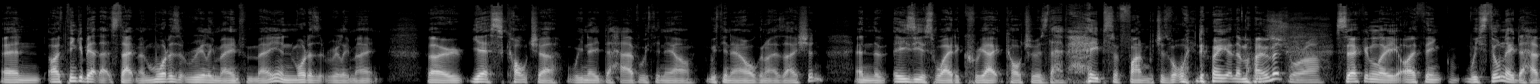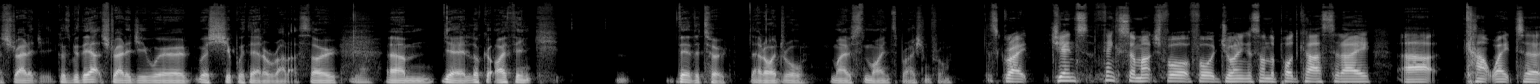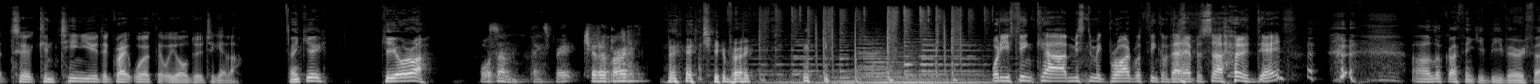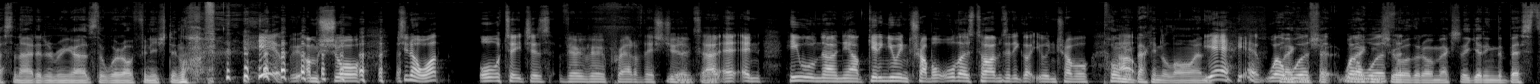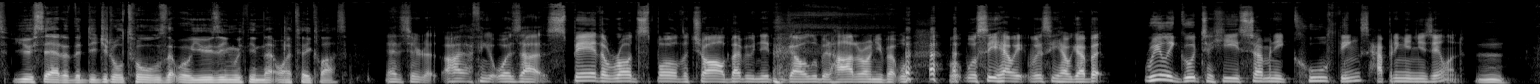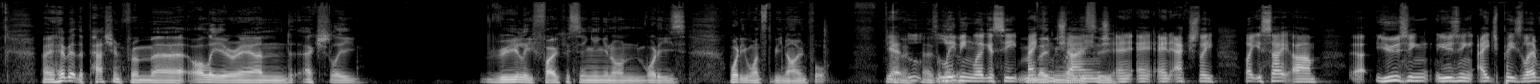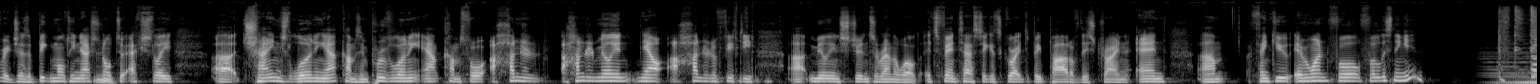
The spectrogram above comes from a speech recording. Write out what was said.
And I think about that statement. What does it really mean for me, and what does it really mean? So yes, culture we need to have within our within our organisation, and the easiest way to create culture is to have heaps of fun, which is what we're doing at the moment. Sure are. Secondly, I think we still need to have strategy because without strategy, we're we're ship without a rudder. So yeah, um, yeah look, I think they're the two that I draw most my inspiration from. That's great, gents. Thanks so much for for joining us on the podcast today. Uh, can't wait to to continue the great work that we all do together. Thank you. Kia ora. Awesome. Thanks, Brett. Kia ora, Cheers, bro. what do you think uh, Mr. McBride would think of that episode, Dan? Oh, look, I think he'd be very fascinated in regards to where I've finished in life. yeah, I'm sure. Do you know what? All teachers very, very proud of their students. Yeah, uh, and, and, he will know now, getting you in trouble, all those times that he got you in trouble. Pulling uh, me back into line. Yeah, yeah, well worth sure, it. Well making worth sure it. that I'm actually getting the best use out of the digital tools that we're using within that IT class. Yeah, I think it was uh, spare the rod, spoil the child. Maybe we need to go a little bit harder on you, but we'll, we'll, we'll see how we we'll see how we go. But really good to hear so many cool things happening in New Zealand. Mm. Hey, how about the passion from uh, Ollie around actually really focusing in on what he's what he wants to be known for. Yeah, you know, leaving legacy, making leaving change, legacy. And, and, and actually, like you say, um, uh, using using HP's leverage as a big multinational mm. to actually uh, change learning outcomes, improve learning outcomes for 100, 100 million, now 150 uh, million students around the world. It's fantastic. It's great to be part of this train. And um, thank you, everyone, for, for listening in.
